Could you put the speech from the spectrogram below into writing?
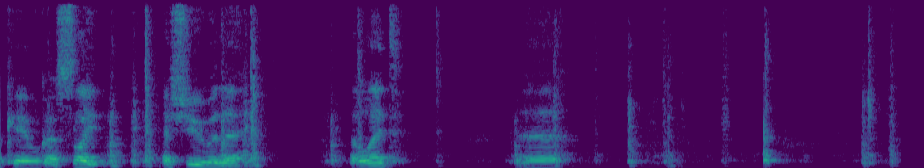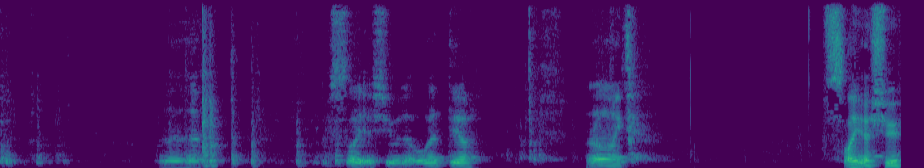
okay we've got a slight issue with the the lid. Slight issue with the lid there. Right. Slight issue.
